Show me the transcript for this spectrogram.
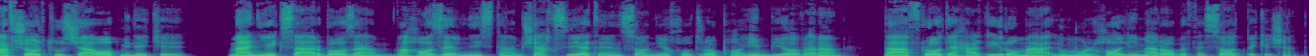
افشارتوس جواب میده که من یک سربازم و حاضر نیستم شخصیت انسانی خود را پایین بیاورم و افراد حقیر و معلوم الحالی مرا به فساد بکشند.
